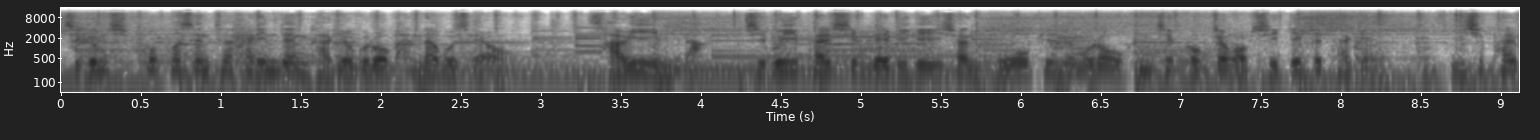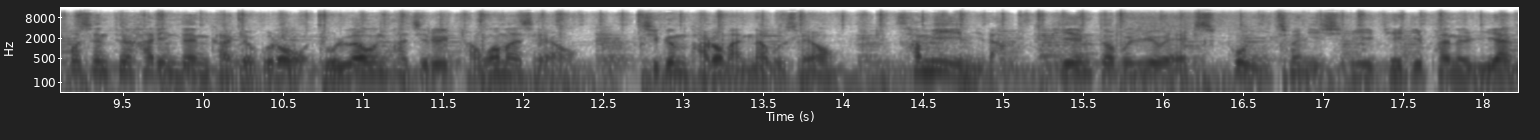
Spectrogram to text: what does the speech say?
지금 19% 할인된 가격으로 만나보세요. 4위입니다. GV80 내비게이션 보호 필름으로 흠집 걱정 없이 깨끗하게 28% 할인된 가격으로 놀라운 화질을 경험하세요. 지금 바로 만나보세요. 3위입니다. BMW X4 2022 계기판을 위한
